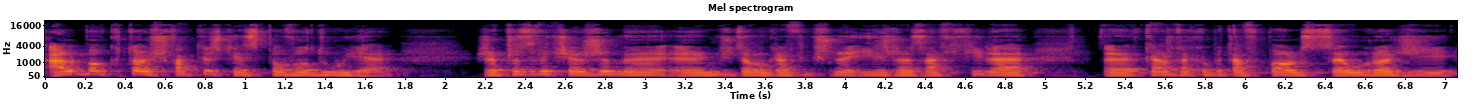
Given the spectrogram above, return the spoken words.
Albo ktoś faktycznie spowoduje, że przezwyciężymy e, niż demograficzny i że za chwilę e, każda kobieta w Polsce urodzi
